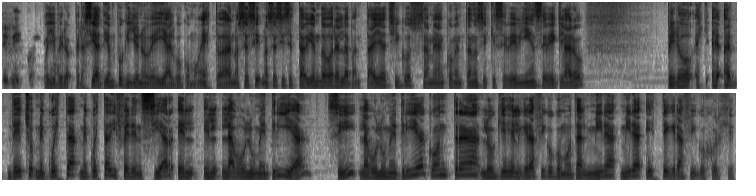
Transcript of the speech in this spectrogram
Bitcoin. Oye, pero, pero hacía tiempo que yo no veía algo como esto. ¿ah? No, sé si, no sé si se está viendo ahora en la pantalla, chicos. O sea, me van comentando si es que se ve bien, se ve claro. Pero eh, de hecho me cuesta, me cuesta diferenciar el, la volumetría ¿sí? La volumetría contra lo que es el gráfico como tal. Mira, mira este gráfico, Jorge.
